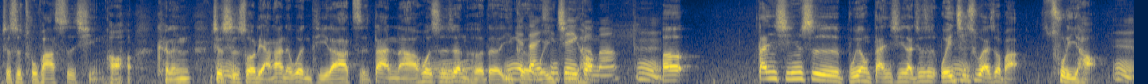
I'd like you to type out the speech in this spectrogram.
就是突发事情哈，可能就是说两岸的问题啦、子弹啦，或是任何的一个危机哈。嗯，呃，担心是不用担心的，就是危机出来之后把。处理好，嗯，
